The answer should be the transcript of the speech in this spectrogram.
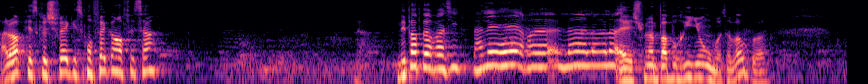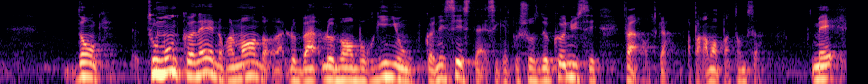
Alors, qu'est-ce que je fais? Qu'est-ce qu'on fait quand on fait ça? N'aie pas peur, vas-y. La l'air, euh, là, là, là. Et je suis même pas bourguignon, moi, ça va ou quoi? Donc, tout le monde connaît normalement le, le banc bourguignon. Vous connaissez, c'est quelque chose de connu. Enfin, en tout cas, apparemment pas tant que ça. Mais.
